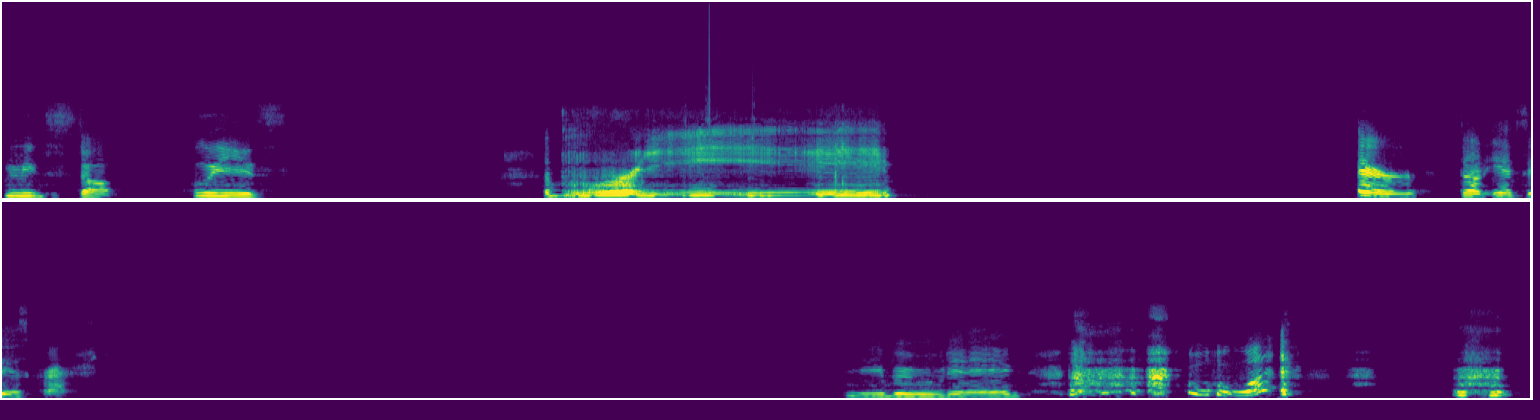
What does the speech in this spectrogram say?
You need to stop. Please. Breathe. Error.exe has crashed. Rebooting. what?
